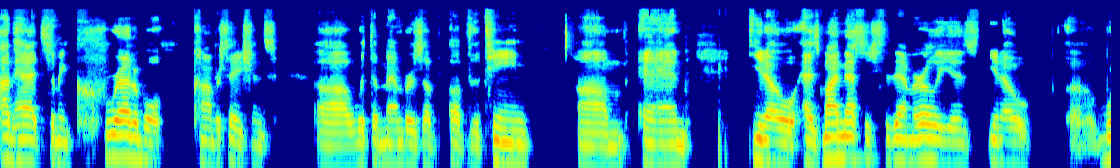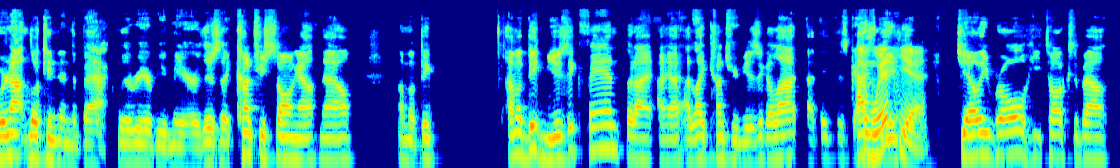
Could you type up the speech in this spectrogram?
I've had some incredible conversations uh, with the members of, of the team. Um, and, you know, as my message to them early is, you know, uh, we're not looking in the back with a rearview mirror. There's a country song out now. I'm a big, I'm a big music fan, but I, I, I like country music a lot. I think this guy. I'm with you. Jelly Roll. He talks about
